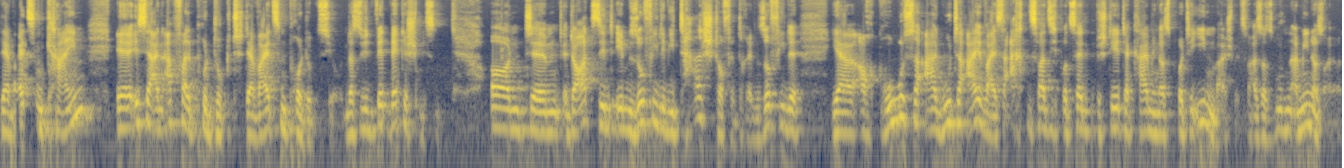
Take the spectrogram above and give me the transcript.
Der Weizenkeim äh, ist ja ein Abfallprodukt der Weizenproduktion. Das wird, wird weggeschmissen. Und ähm, dort sind eben so viele Vitalstoffe drin, so viele, ja auch große, ah, gute Eiweiße. 28 Prozent besteht der Keimling aus Proteinen beispielsweise, also aus guten Aminosäuren.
